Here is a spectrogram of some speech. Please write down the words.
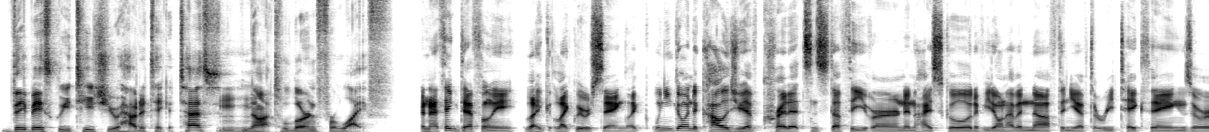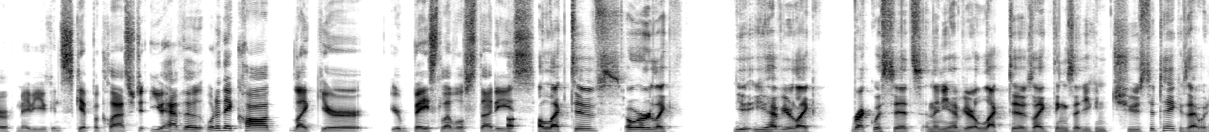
they basically teach you how to take a test, Mhm. not to learn for life. And I think definitely, like like we were saying, like when you go into college, you have credits and stuff that you've earned in high school, and if you don't have enough, then you have to retake things, or maybe you can skip a class. You have the what are they called? Like your your base level uh, studies. electives or like you, you have your like requisites and then you have your electives like things that you can choose to take is that what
